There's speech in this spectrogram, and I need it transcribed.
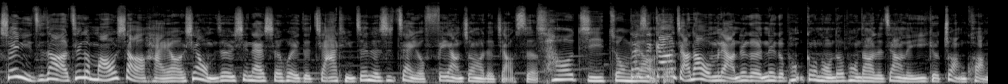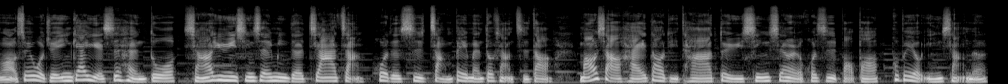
所以你知道啊，这个毛小孩哦，像我们这个现代社会的家庭，真的是占有非常重要的角色，超级重要。但是刚刚讲到我们俩那个那个碰共同都碰到的这样的一个状况哦，所以我觉得应该也是很多想要孕育新生命的家长或者是长辈们都想知道，毛小孩到底他对于新生儿或是宝宝会不会有影响呢？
